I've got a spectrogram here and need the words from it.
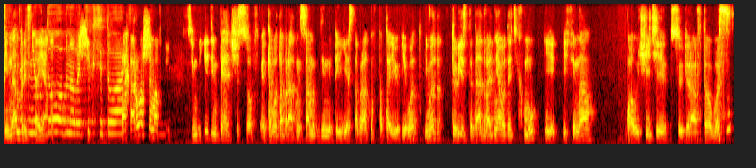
И нам предстояло... неудобно в этих ситуациях. На хорошем автобусе мы едем 5 часов. Это вот обратный, самый длинный переезд обратно в Паттайю. И вот, и вот туристы, да, два дня вот этих мук и, и финал. Получите супер автобус.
